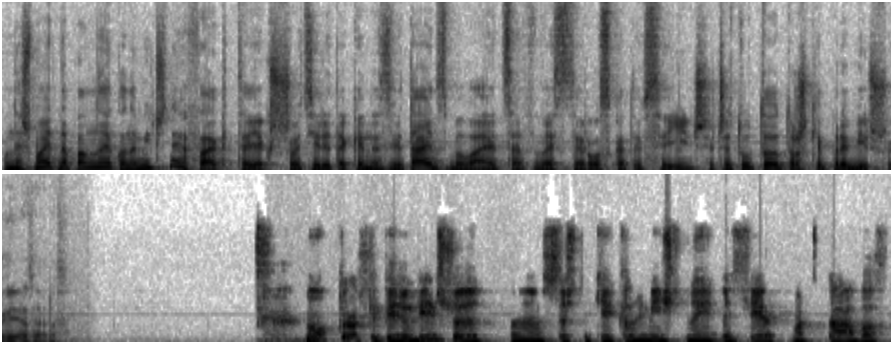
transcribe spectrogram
вони ж мають напевно економічний ефект, якщо ці літаки не злітають, збиваються весь цей розкат і все інше. Чи тут е, трошки перебільшую я зараз? Ну трошки перебільшую. Е, Все ж таки, економічний ефект в масштабах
